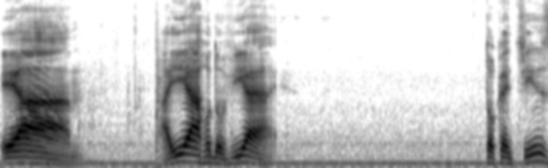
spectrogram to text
É a... Aí é a rodovia Tocantins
